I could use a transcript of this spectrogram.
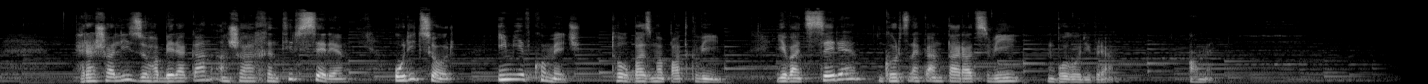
հրաշալի զոհաբերական անշահախնդիր սերը օրիցոր իմ եւ քո մեջ թող բազմապատկվի եւ այդ սերը գործնական տարածվի բոլորի վրա։ Ամեն։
